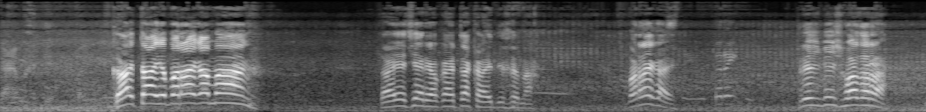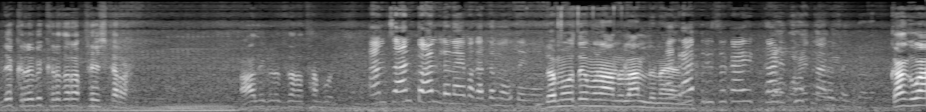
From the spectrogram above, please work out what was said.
काय माहिती. काय ताय बरं आहे का मग? ताय चेहऱ्यावर काय टाकलाय दिसेना. बरं आहे काय? फ्रेश बिश व्हा जरा. लेकरं बिकर जरा फ्रेश करा. अलीकडे जरा थांबून. आमचं आणतो आणलं नाही बघा दमवतंय म्हणून. दमवतंय म्हणून आणून आणलं नाही आणि आम्ही. रात्रीचं काय गाडीत झोपणारच आहे. कांगवा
